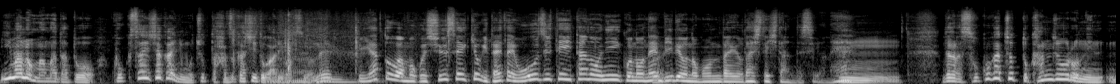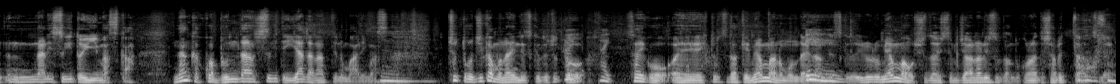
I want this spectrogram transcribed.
今のままだと国際社会にもちょっと恥ずかしいところありますよね。野党はもうこれ修正協議大体応じていたのに、このね、ビデオの問題を出してきたんですよね。うん。だからそこがちょっと感情論になりすぎと言いますか、なんかここは分断しすぎて嫌だなっていうのもあります。ちょっとお時間もないんですけど、ちょっと最後、はいはい、えー、一つだけミャンマーの問題なんですけど、えー、いろいろミャンマーを取材してるジャーナリストさんとこの間喋ったんですね。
